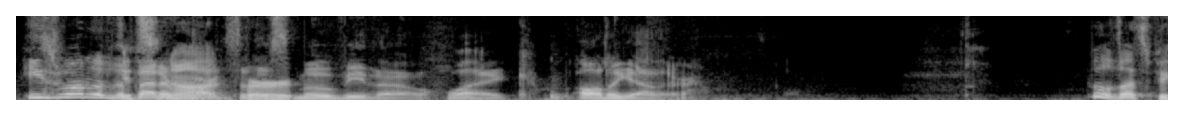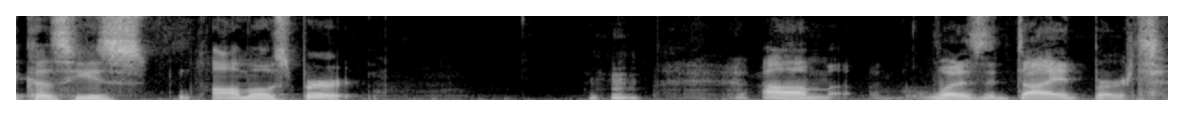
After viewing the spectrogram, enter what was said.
He's one of the It's better not parts of this Bert. movie, though, like, altogether. Well, that's because he's almost Bert. Um, what is it? Diet Bert.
